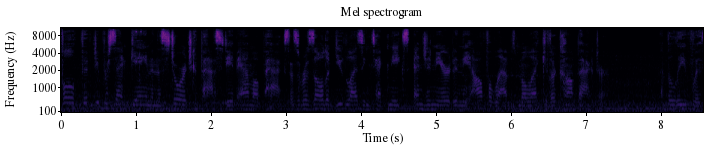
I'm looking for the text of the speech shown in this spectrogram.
full 50% gain in the storage capacity of ammo packs as a result of utilizing techniques engineered in the Alpha Labs molecular compactor. I believe with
